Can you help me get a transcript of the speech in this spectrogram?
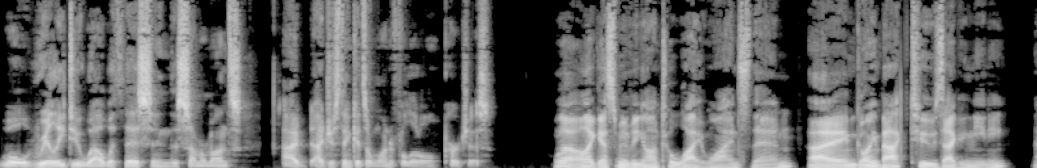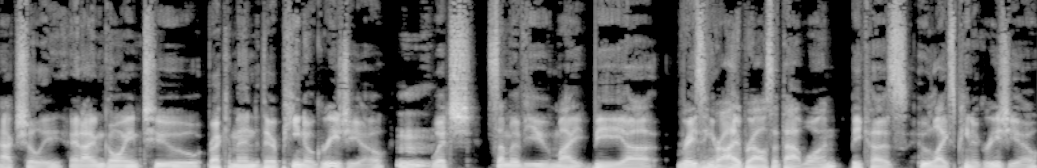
will really do well with this in the summer months. I I just think it's a wonderful little purchase. Well, I guess moving on to white wines then. I'm going back to Zaccagnini, actually, and I'm going to recommend their Pinot Grigio, Mm. which some of you might be uh, raising your eyebrows at that one because who likes Pinot Grigio?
